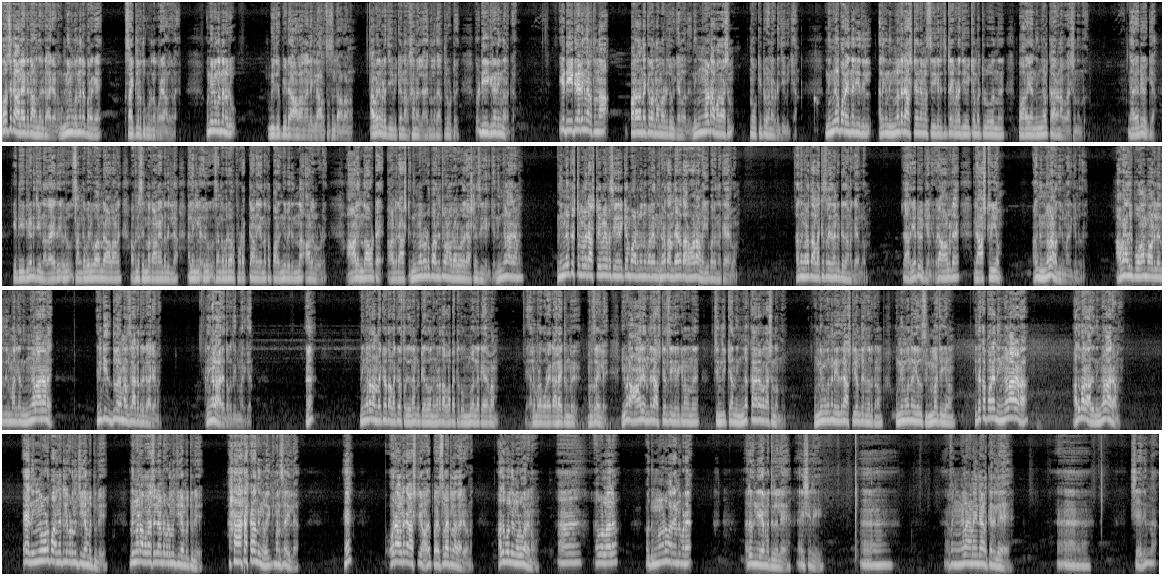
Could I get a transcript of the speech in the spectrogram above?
കുറച്ച് കാലമായിട്ട് കാണുന്ന ഒരു കാര്യമാണ്. ഉണ്ണിമുകുന്ദന്റെ പിറകെ സൈക്കിൾ എടുത്ത് കൂടുന്ന കുറേ ആളുകളെ. ഉണ്ണിമുകുന്ദൻ ഒരു ബി ജെ പിയുടെ ആളാണ് അല്ലെങ്കിൽ ആർ എസ് എസിന്റെ ആളാണ്. അവനിവിടെ ജീവിക്കാൻ അർഹനല്ല എന്നുള്ള തരത്തിലോട്ട് ഒരു ഡീഗ്രേഡിംഗ് നടക്കുക. ഈ ഡീഗ്രേഡിംഗ് നടത്തുന്ന പരതന്തയ്ക്ക് പറഞ്ഞവരോട് ചോദിക്കാനുള്ളത്? നിങ്ങളുടെ അവകാശം നോക്കിയിട്ട് വേണം ഇവിടെ ജീവിക്കാൻ. നിങ്ങൾ പറയുന്ന രീതിയിൽ അല്ലെങ്കിൽ നിങ്ങളുടെ രാഷ്ട്രീയം ഞങ്ങൾ സ്വീകരിച്ചിട്ട് ഇവിടെ ജീവിക്കാൻ പറ്റുള്ളൂ എന്ന് പറയാൻ നിങ്ങൾക്കാരാണ് അവകാശം തന്നത്. ഞാൻ റേഡിയോ ചോദിക്കുക? ഈ ഡീഗ്രേഡ് ചെയ്യുന്ന അതായത് ഒരു സംഘപരിവാറിന്റെ ആളാണ് അവന് സിനിമ കാണേണ്ടതില്ല അല്ലെങ്കിൽ ഒരു സംഘപരിവാർ പ്രൊഡക്റ്റ് ആണ് എന്നൊക്കെ പറഞ്ഞു വരുന്ന ആളുകളോട് ആളെന്താവട്ടെ ആളുടെ രാഷ്ട്രീയം നിങ്ങളോട് പറഞ്ഞിട്ട് വേണം ഒരാൾ ഇവിടെ രാഷ്ട്രീയം സ്വീകരിക്കുക നിങ്ങൾ ആരാണ് നിങ്ങൾക്ക് ഇഷ്ടമുള്ള രാഷ്ട്രീയമേ ഇവിടെ സ്വീകരിക്കാൻ പാടുള്ളൂ എന്ന് പറയാൻ നിങ്ങളുടെ തന്തയുടെ തറവാടാണ് ഈ പറയുന്ന കേരളം? അത് നിങ്ങളുടെ തള്ളക്ക് സ്ത്രീധനം കിട്ടിയതാണ് കേരളം? അറിയാട്ട് ചോദിക്കുകയാണ്. ഒരാളുടെ രാഷ്ട്രീയം അത് നിങ്ങളാണ് തീരുമാനിക്കേണ്ടത്? അവൻ അതിൽ പോകാൻ പാടില്ല എന്ന് തീരുമാനിക്കാൻ നിങ്ങളാരാണ്? എനിക്ക് ഇതുവരെ മനസ്സിലാക്കാത്തൊരു കാര്യമാണ്. നിങ്ങളാരെ ഇതൊക്കെ തീരുമാനിക്കാൻ? ഏഹ് നിങ്ങളുടെ തന്തയ്ക്കോ തള്ളയ്ക്കോ സ്ത്രീധനം കിട്ടിയതോ നിങ്ങളുടെ തള്ള പറ്റതൊന്നുമല്ല കേരളം. കേരളം ഇവിടെ കുറേ കാലമായിട്ടുണ്ട്. മനസ്സിലായില്ലേ? ഇവിടെ ആര് എന്ത് രാഷ്ട്രീയം സ്വീകരിക്കണമെന്ന് ചിന്തിക്കാൻ നിങ്ങൾക്ക് ആരവകാശം തന്നു? തന്നെ ഏത് രാഷ്ട്രീയം തിരഞ്ഞെടുക്കണം? ഉണ്ണിമുഖന്തൻ ഏത് സിനിമ ചെയ്യണം? ഇതൊക്കെ പറയാൻ നിങ്ങളാരാടാ? അത് പറയാതെ നിങ്ങളാരാണ്? ഏ നിങ്ങളോട് പറഞ്ഞിട്ടില്ല ഇവിടെ ഒന്നും ചെയ്യാൻ പറ്റൂലേ? നിങ്ങളുടെ അവകാശം ഇല്ലാണ്ട് ഇവിടെ ഒന്നും ചെയ്യാൻ പറ്റൂലേ? ആരാടാ നിങ്ങൾ? എനിക്ക് മനസ്സിലായില്ല. ഏ? ഒരാളുടെ രാഷ്ട്രീയം അത് പേഴ്സണൽ ആയിട്ടുള്ള കാര്യമാണ്. അതുപോലെ നിങ്ങളോട് പറയണോ? ആ അത് കൊള്ളാലോ. അപ്പൊ നിങ്ങളോട് പറയുന്നത് ഇവിടെ അതൊന്നും ചെയ്യാൻ പറ്റില്ലല്ലേ? അത് ശരി. അപ്പം നിങ്ങളാണ് അതിന്റെ ആൾക്കാരില്ലേ? ശരി എന്നാ.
